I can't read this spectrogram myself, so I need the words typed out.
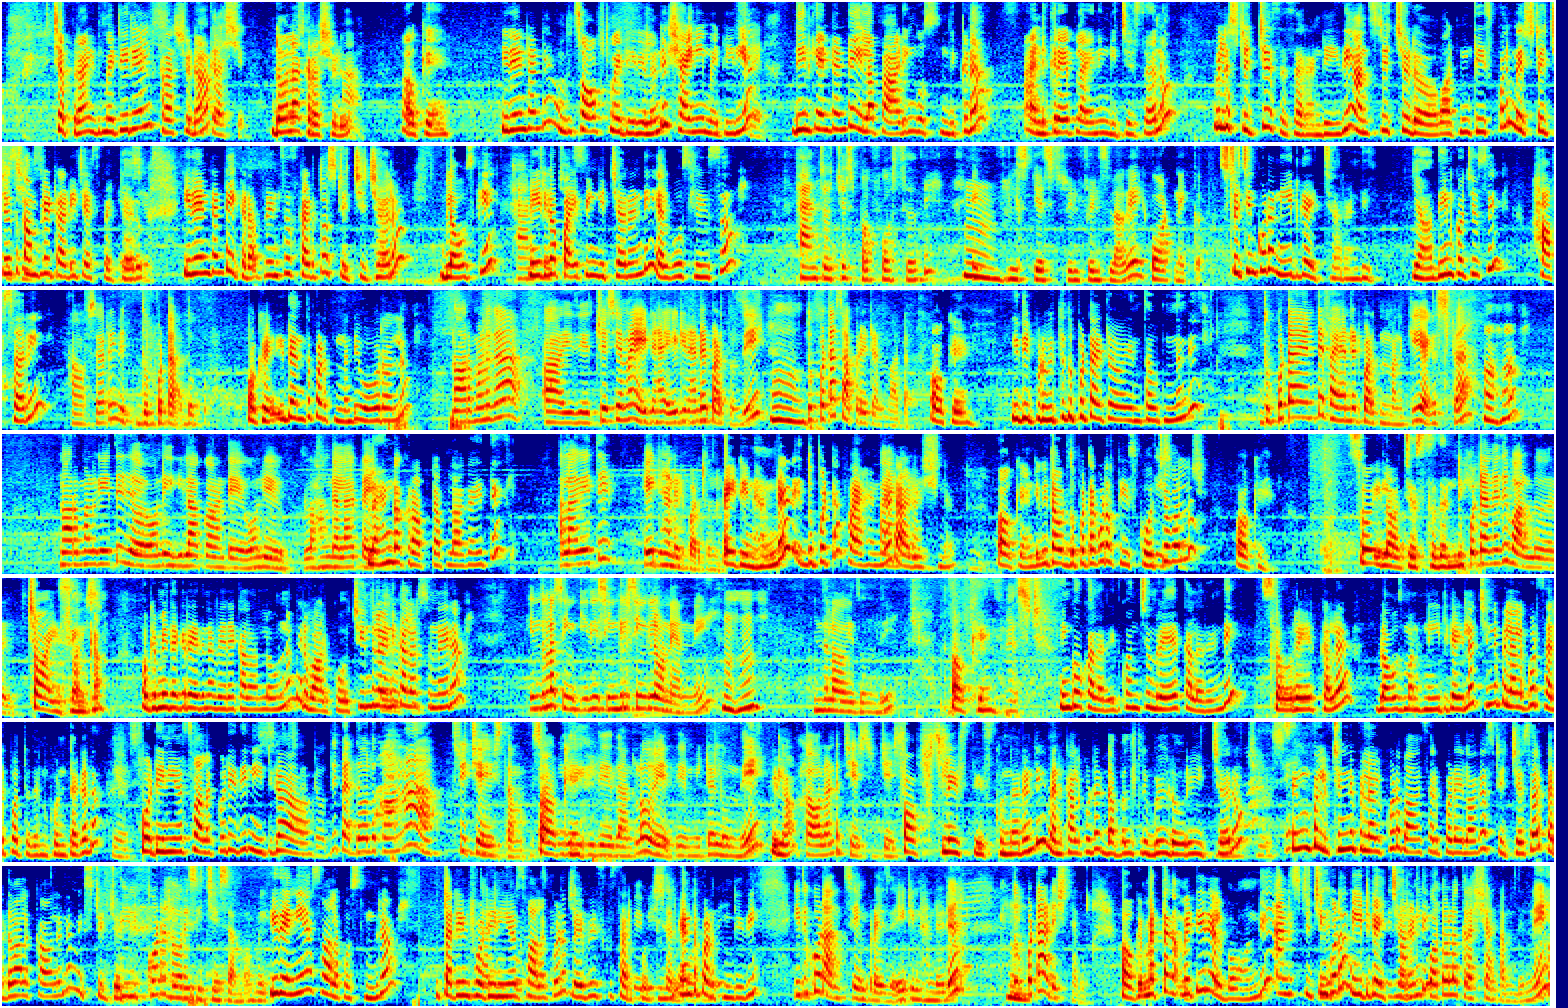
చెప్పరా? ఇది మెటీరియల్ క్రష్డా క్రష్ డోలా క్రష్డ్ ఓకే ఇదేంటంటే సాఫ్ట్ మెటీరియల్ అంటే షైనీ మెటీరియల్ దీనికి ఏంటంటే ఇలా ప్యాడింగ్ వస్తుంది ఇక్కడ అండ్ క్రేప్ లైనింగ్ ఇచ్చేసారు వీళ్ళు స్టిచ్ చేసేసారండి. ఇది అన్స్టిచ్డ్ వాటిని తీసుకొని మీరు స్టిచ్ చేసి కంప్లీట్ రెడీ చేసి పెట్టారు. ఇదేంటంటే ఇక్కడ ప్రిన్సెస్ కట్తో స్టిచ్ ఇచ్చారు బ్లౌజ్కి నీట్గా పైపింగ్ ఇచ్చారండి ఎల్బో స్లీవ్స్ హ్యాండ్స్ వచ్చేసి పఫ్ వస్తుంది. ఫ్రిల్స్ చేసి ఫ్రిల్స్ లాగా కాట్ నెక్ స్టిచ్చింగ్ కూడా నీట్గా ఇచ్చారండి. యా దీనికి వచ్చేసి half sari half sari with dupatta దుప్ప okay ఇది ఎంత పడుతుందండి ఓవరాల్ నార్మల్గా ఇది వచ్చేసి ఏమో ఎయిటీన్ హండ్రెడ్ పడుతుంది. దుప్పట సపరేట్ అన్నమాట. ఓకే ఇది ఇప్పుడు విత్ దుపట్టా అయితే ఎంత అవుతుందండి? దుప్పట అంటే ఫైవ్ హండ్రెడ్ పడుతుంది మనకి ఎక్స్ట్రా నార్మల్గా అయితే ఓన్లీ ఇలా అంటే only lehenga lehenga crop top లాగా అయితే? అలాగైతే ఎయిటీన్ హండ్రెడ్ పడుతుంది. Eighteen hundred dupatta five hundred additional okay అండి వితౌట్ దుపట్టా కూడా తీసుకోవచ్చు వాళ్ళు? ఓకే సో ఇలా వచ్చేస్తుందండి. దుప్పట అనేది వాళ్ళు చాయిస్ ఇంకా. ఓకే మీ దగ్గర ఏదైనా వేరే కలర్లో ఉన్నా మీరు వాడుకోవచ్చు. ఇందులో ఎన్ని కలర్స్ ఉన్నాయిరా? ఇందులో సింగ్ ఇది సింగిల్ సింగిల్ ఉన్నాయి అన్ని. ఇందులో ఇది ఉంది. ఓకే. నెక్స్ట్ ఇంకో కలర్ ఇది కొంచెం రేర్ కలర్ అండి. So rare colour. బ్లౌజ్ మనకి నీట్గా ఇలా చిన్న పిల్లలకు కూడా సరిపోతుంది అనుకుంటా కదా. ఫోర్టీన్ ఇయర్స్ వాళ్ళకి కూడా ఇది నీట్గా అవుతుంది పెద్దవాళ్ళు కావాలన్నా స్టిచ్ చేయిస్తాం. ఇదే దాంట్లో మెటీరియల్ ఉంది. ఇలా. కావాలంటే చేసి పఫ్ స్లీవ్స్ తీసుకున్నారండి. వెనకాల కూడా డబుల్ త్రిబుల్ డోరీ ఇచ్చారు. సింపుల్ చిన్న పిల్లలకు కూడా బాగా సరిపడేలాగా స్టిచ్ చేశారు. పెద్దవాళ్ళకి కావాలన్నా మీకు స్టిచ్ కూడా డోరీస్ ఇచ్చేసాము. ఇది ఎన్ని ఇయర్స్ వాళ్ళకి వస్తుందిరా? థర్టీన్ ఫోర్టీన్ ఇయర్స్ వాళ్ళకి కూడా బేబీస్కి సరిపోతుంది. ఎంత పడుతుంది ఇది? ఇది కూడా అంత same price eighteen hundred dupatta additional. Okay మెత్తగా మెటీరియల్ బాగుంది. అండ్ స్టిచ్చింగ్ కూడా నీట్గా ఇచ్చారండి. ఫోటోలో క్రష్ అంటాం దీన్ని.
